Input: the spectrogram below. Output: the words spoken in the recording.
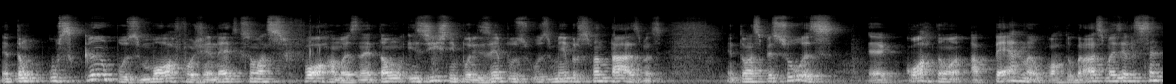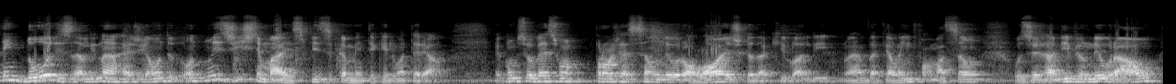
Então, os campos morfogenéticos são as formas, né? Então, existem, por exemplo, os, os membros fantasmas. Então, as pessoas é, cortam a perna, ou cortam o braço, mas eles sentem dores ali na região onde, onde não existe mais fisicamente aquele material. É como se houvesse uma projeção neurológica daquilo ali, é? daquela informação, ou seja, a nível neural,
